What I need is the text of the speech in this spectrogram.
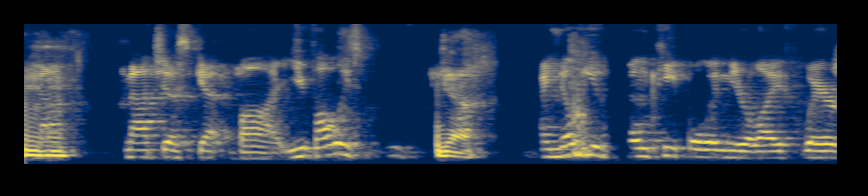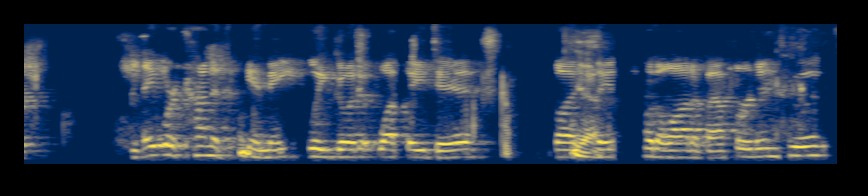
Mm-hmm. Not, not just get by. You've always Yeah. I know you've known people in your life where they were kind of innately good at what they did, but yeah. they put a lot of effort into it.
